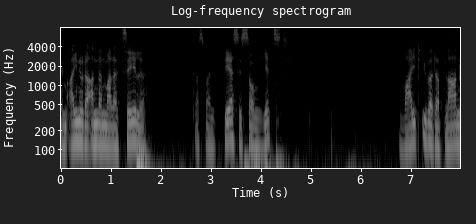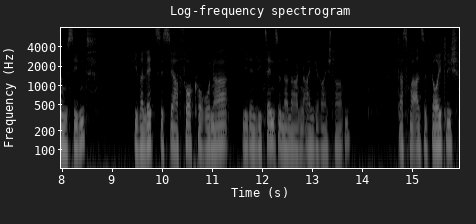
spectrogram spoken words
dem einen oder anderen mal erzähle, dass wir in der Saison jetzt weit über der Planung sind, die wir letztes Jahr vor Corona mit den Lizenzunterlagen eingereicht haben, dass wir also deutlich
